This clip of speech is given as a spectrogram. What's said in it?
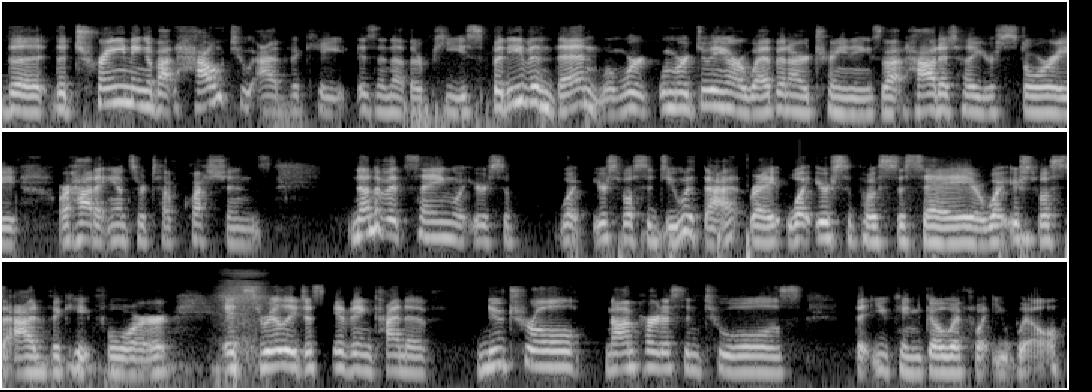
The the training about how to advocate is another piece. But even then, when we're when we're doing our webinar trainings about how to tell your story or how to answer tough questions, none of it's saying what you're what you're supposed to do with that, right? What you're supposed to say or what you're supposed to advocate for. It's really just giving kind of neutral, nonpartisan tools that you can go with what you will.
